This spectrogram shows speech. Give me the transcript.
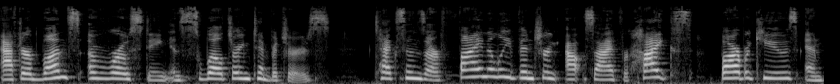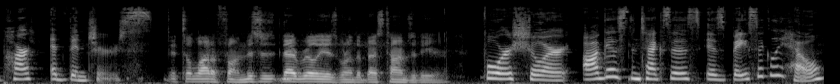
After months of roasting and sweltering temperatures, Texans are finally venturing outside for hikes, barbecues, and park adventures. It's a lot of fun. This is that really is one of the best times of the year. For sure, August in Texas is basically hell.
